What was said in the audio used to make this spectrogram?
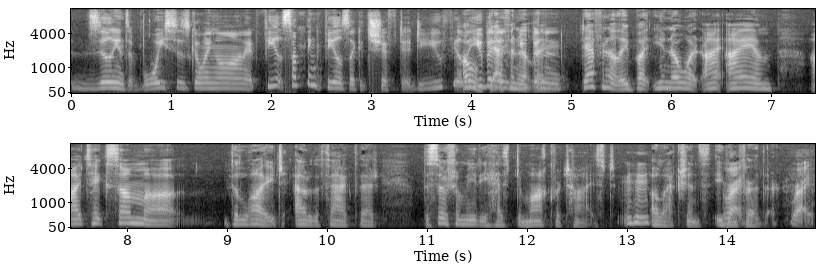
zillions of voices going on. It feels something feels like it's shifted. Do you feel oh, that you've been in- definitely, you've been in, definitely. But you know what? I, I am. I take some uh, delight out of the fact that the social media has democratized elections even Mm-hmm. Right. further. right?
